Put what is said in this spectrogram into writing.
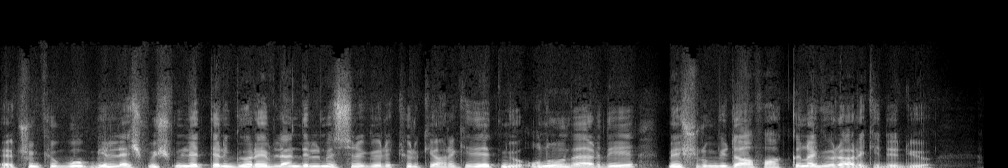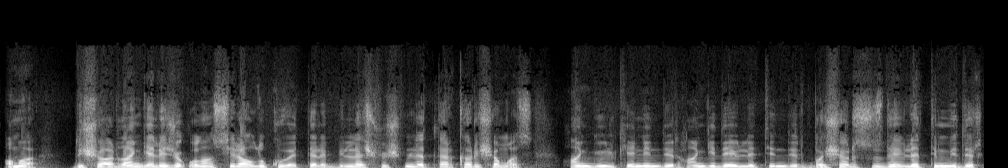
E, çünkü bu Birleşmiş Milletler'in görevlendirilmesine göre Türkiye hareket etmiyor. Onun verdiği meşru müdafaa hakkına göre hareket ediyor. Ama dışarıdan gelecek olan silahlı kuvvetlere Birleşmiş Milletler karışamaz. Hangi ülkenindir, hangi devletindir, başarısız devletin midir?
